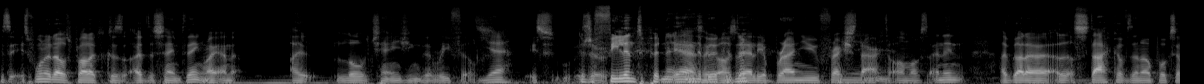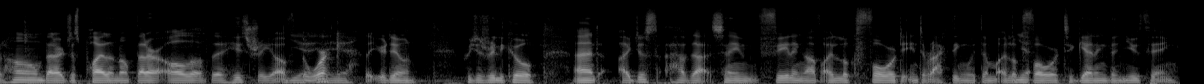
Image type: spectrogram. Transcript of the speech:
it's it's one of those products because I have the same thing, right? And I love changing the refills. Yeah, it's there's it's a feeling to putting it yeah, in the like, book, oh, isn't it? daily, a brand new, fresh start yeah. almost. And then I've got a, a little stack of the notebooks at home that are just piling up that are all of the history of Yeah, the work that you're doing, which is really cool. And I just have that same feeling of I look forward to interacting with them. I look forward to getting the new thing.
